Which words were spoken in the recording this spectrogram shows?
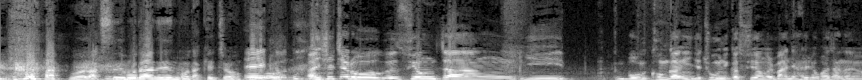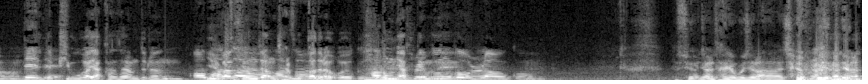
뭐 락스보다는 뭐 낫겠죠. 네, 그리고 그거 아니 실제로 그 수영장이 그 몸 건강이 이제 좋으니까 수영을 많이 하려고 하잖아요. 근데 네네. 이제 피부가 약한 사람들은 어, 일반 맞아요, 수영장 잘 못. 가더라고요. 그 소독약 붉은 때문에. 거 올라오고. 음. 수영장을 다녀보질 않아서 잘 모르겠네요.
